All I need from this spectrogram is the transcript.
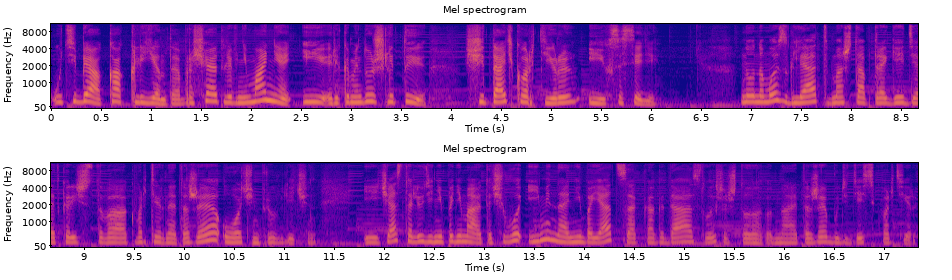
у тебя как клиенты обращают ли внимание и рекомендуешь ли ты считать квартиры и их соседей? Ну, на мой взгляд, масштаб трагедии от количества квартир на этаже очень преувеличен. И часто люди не понимают, а чего именно они боятся, когда слышат, что на этаже будет 10 квартир.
